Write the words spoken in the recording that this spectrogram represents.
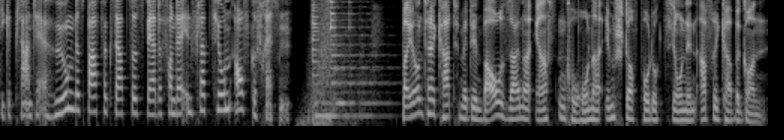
Die geplante Erhöhung des BAföG-Satzes werde von der Inflation aufgefressen. BioNTech hat mit dem Bau seiner ersten Corona-Impfstoffproduktion in Afrika begonnen.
